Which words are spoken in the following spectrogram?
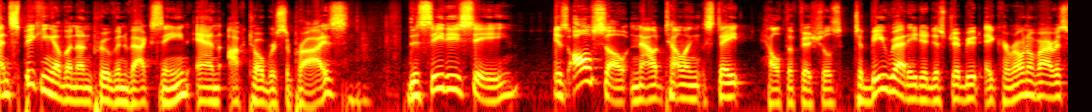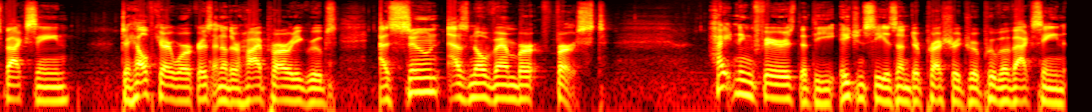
And speaking of an unproven vaccine and October surprise, the CDC is also now telling state health officials to be ready to distribute a coronavirus vaccine to healthcare workers and other high priority groups as soon as November 1st heightening fears that the agency is under pressure to approve a vaccine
